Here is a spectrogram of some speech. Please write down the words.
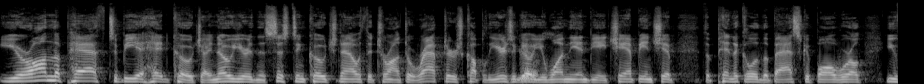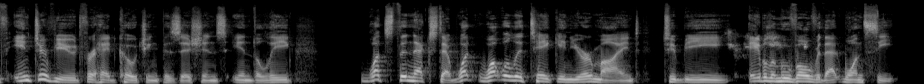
You're on the path to be a head coach. I know you're an assistant coach now with the Toronto Raptors. A couple of years ago, yes. you won the NBA championship, the pinnacle of the basketball world. You've interviewed for head coaching positions in the league. What's the next step? What what will it take in your mind to be able to move over that one seat?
